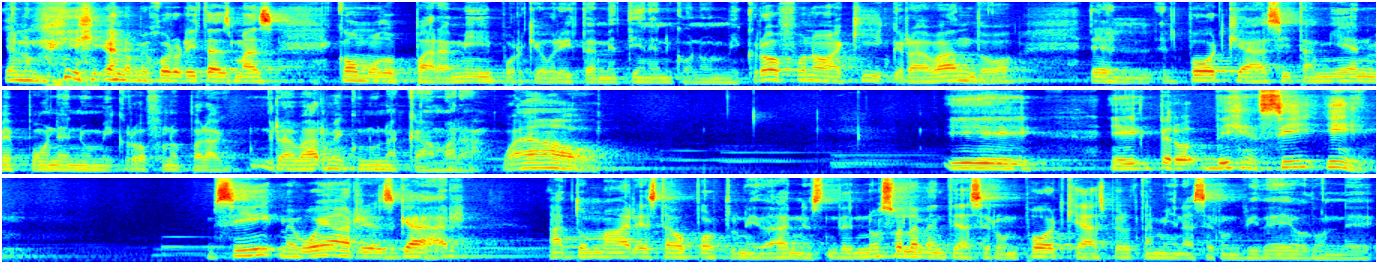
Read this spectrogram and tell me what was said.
Y a lo, mejor ahorita es más cómodo para mí porque ahorita me tienen con un micrófono aquí grabando el, podcast y también me ponen un micrófono para grabarme con una cámara. ¡Wow! Y, pero dije sí y sí me voy a arriesgar a tomar esta oportunidad de no solamente hacer un podcast, pero también hacer un video donde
